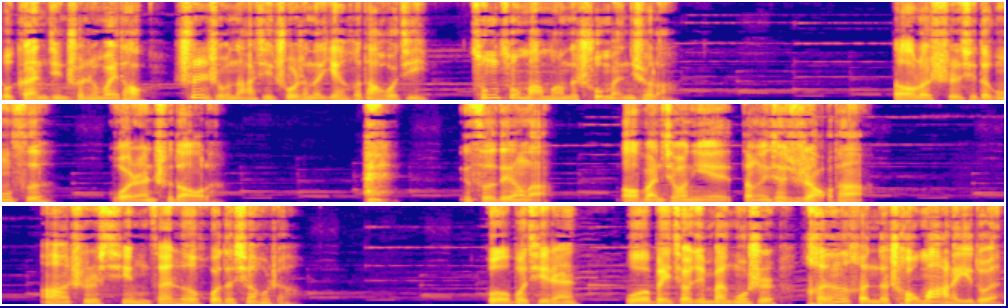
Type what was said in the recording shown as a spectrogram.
我赶紧穿上外套，顺手拿起桌上的烟和打火机，匆匆忙忙的出门去了。到了实习的公司，果然迟到了。嘿，你死定了！老板叫你等一下去找他。阿志幸灾乐祸的笑着。果不其然，我被叫进办公室，狠狠的臭骂了一顿。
